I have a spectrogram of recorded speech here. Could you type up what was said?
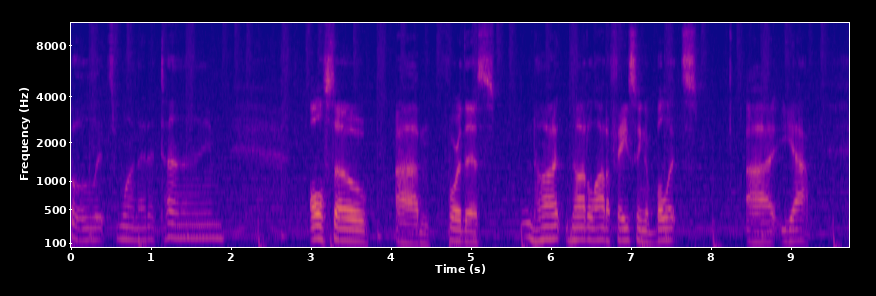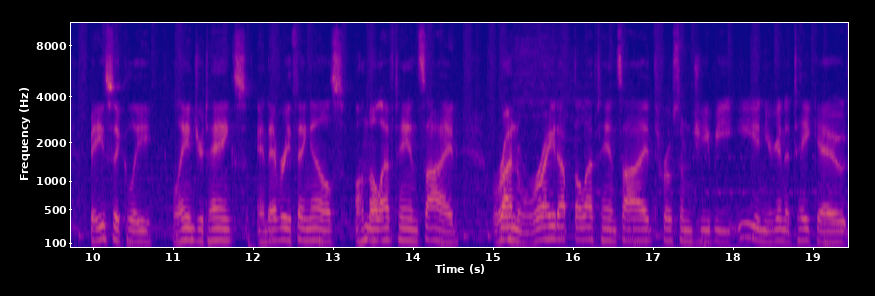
bullets one at a time. Also, um, for this, not not a lot of facing of bullets. Uh, yeah, basically land your tanks and everything else on the left hand side. Run right up the left hand side, throw some GBE, and you're gonna take out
